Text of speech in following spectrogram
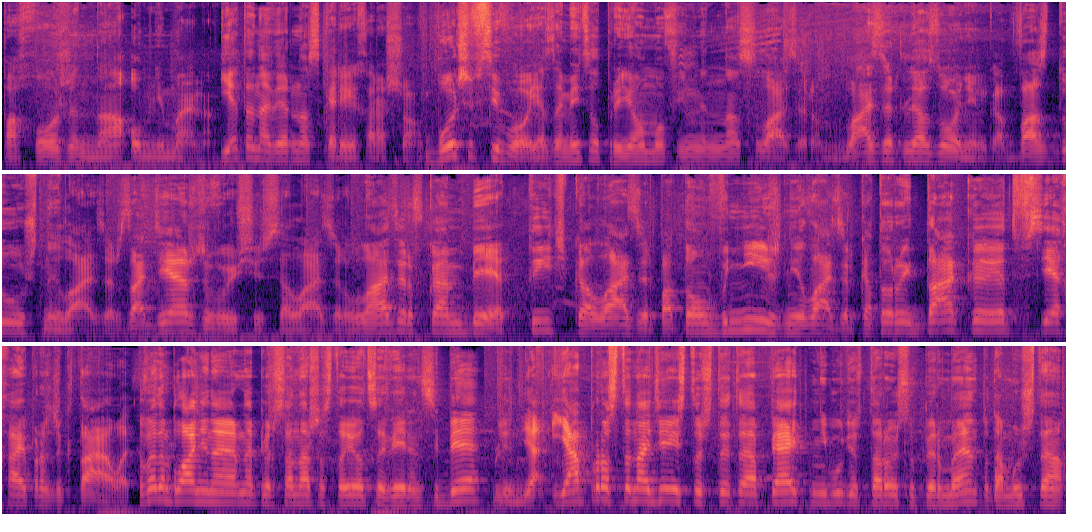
похоже на Омнимена. И это, наверное, скорее хорошо. Больше всего я заметил приемов именно с лазером. Лазер для зонинга, воздушный лазер, задерживающийся лазер, лазер в комбе, тычка лазер, потом в нижний лазер, который дакает все high projectile ы. В этом плане, наверное, персонаж остается верен себе. Блин, я, я просто надеюсь, что это опять не будет второй Супермен, потому что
